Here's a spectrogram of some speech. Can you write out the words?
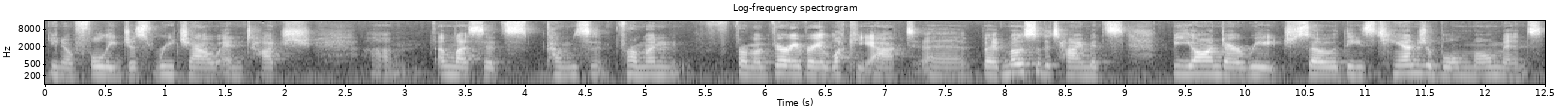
you know, fully just reach out and touch, um, unless it comes from an from a very very lucky act. Uh, but most of the time, it's beyond our reach. So these tangible moments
